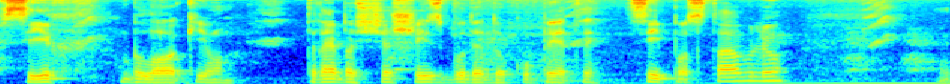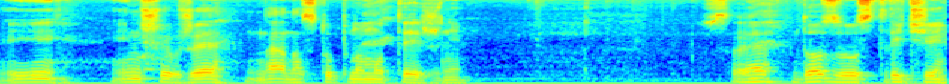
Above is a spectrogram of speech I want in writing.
всіх блоків. Треба ще 6 буде докупити. Ці поставлю і інші вже на наступному тижні. Все, до зустрічі.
